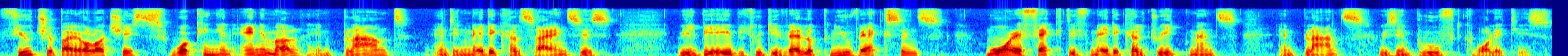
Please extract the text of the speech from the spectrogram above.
future biologists working in animal, in plant and in medical sciences will be able to develop new vaccines, more effective medical treatments and plants with improved qualities.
